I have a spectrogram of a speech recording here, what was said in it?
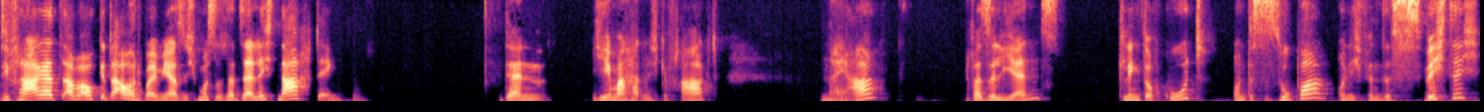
Die Frage hat aber auch gedauert bei mir. Also ich musste tatsächlich nachdenken. Denn jemand hat mich gefragt, naja, Resilienz klingt doch gut und das ist super und ich finde, das ist wichtig.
